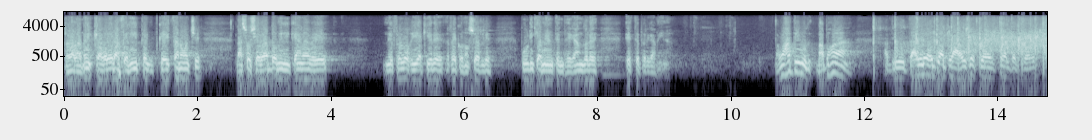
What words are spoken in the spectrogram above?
Radamés Cabrera Felipe, que esta noche la Sociedad Dominicana de Nefrología quiere reconocerle públicamente entregándole este pergamino. Vamos a tributarle otro aplauso fuerte al doctor.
